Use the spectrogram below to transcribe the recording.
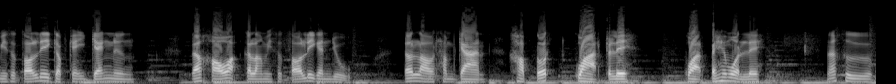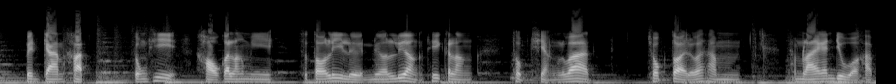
มีสตอรี่กับแก๊งอีกแก๊งหนึ่ง แล้วเขาอะกำลังมีสตอรี่กันอยู่ แล้วเราทำการขับรถกวาดไปเลย กวาดไปให้หมดเลย นั่นคือเป็นการขัดตรงที่เขากำลังมีสตอรี่หรือเนื้อเรื่องที่กำลังถกเถียงหรือว่าชกต่อยหรือว่าทำทำร้ายกันอยู่อะครับ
